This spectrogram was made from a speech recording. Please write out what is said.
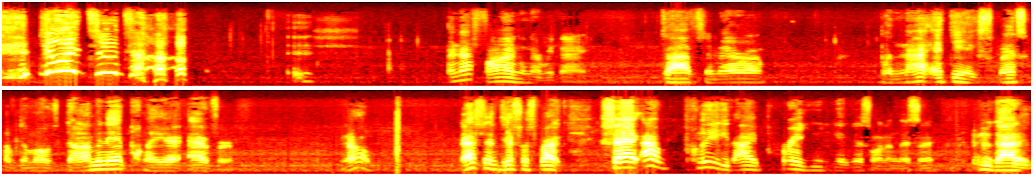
Jordan too tough. and that's fine and everything to have Tamara, but not at the expense of the most dominant player ever. No, that's a disrespect. Shaq, I please, I pray you get this one and listen. You got it.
